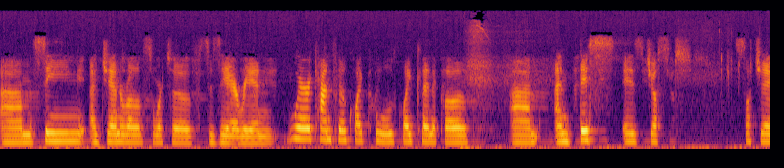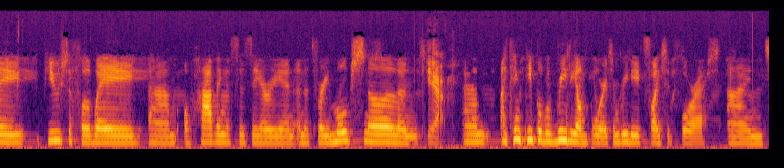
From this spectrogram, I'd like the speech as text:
um, seeing a general sort of cesarean where it can feel quite cold, quite clinical, um, and this is just such a beautiful way um, of having a cesarean, and it's very emotional. And yeah, um, I think people were really on board and really excited for it. And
